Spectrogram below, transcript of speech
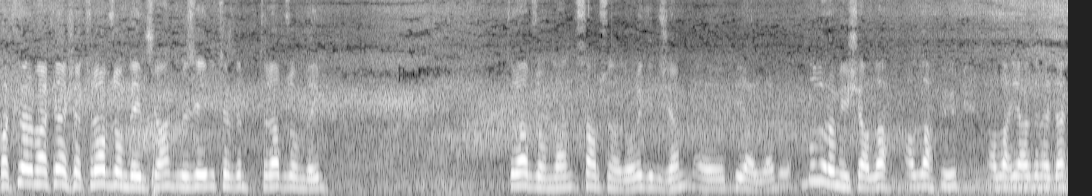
Bakıyorum arkadaşlar Trabzon'dayım şu an. Rize'yi bitirdim. Trabzon'dayım. Trabzon'dan Samsun'a doğru gideceğim ee, bir yerlerde. Bulurum inşallah. Allah büyük. Allah yardım eder.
